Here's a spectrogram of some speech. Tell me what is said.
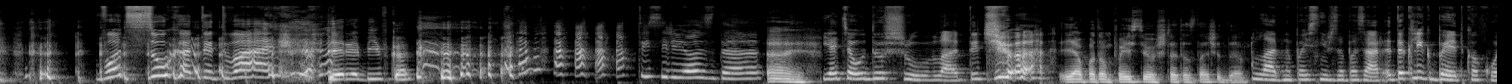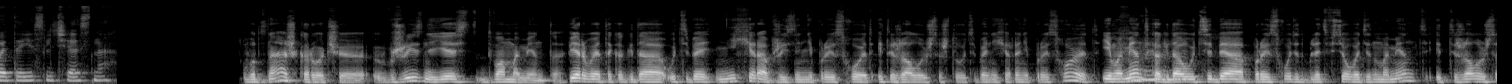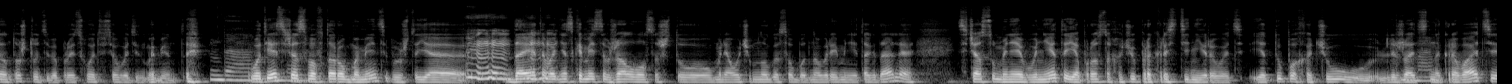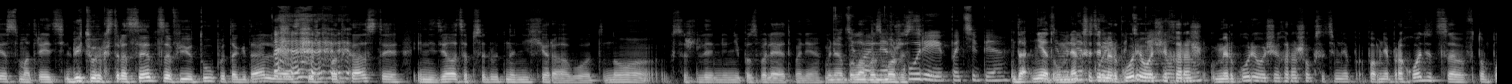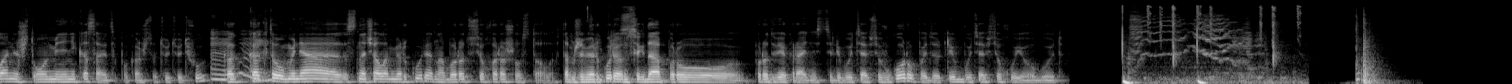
Вот сука ты, тварь! Перебивка. Ты серьезно? Ай, Я тебя удушу, Влад, ты чё? я потом поясню, что это значит, да. Ладно, пояснишь за базар. Это кликбейт какой-то, если честно. Вот знаешь, короче, в жизни есть два момента. Первый это когда у тебя ни хера в жизни не происходит, и ты жалуешься, что у тебя ни хера не происходит. И момент, когда у тебя происходит, блядь, все в один момент, и ты жалуешься на то, что у тебя происходит все в один момент. Да. Вот я да. сейчас во втором моменте, потому что я до этого несколько месяцев жаловался, что у меня очень много свободного времени и так далее. Сейчас у меня его нет, и я просто хочу прокрастинировать. Я тупо хочу лежать на кровати, смотреть битву экстрасенсов, YouTube и так далее, слушать подкасты и не делать абсолютно ни хера, вот. Но, к сожалению, не позволяет мне. У меня Видимо, была возможность... Меркурий по тебе. Да, нет, у меня, кстати, Меркурий очень ёбнул. хорошо. Меркурий очень хорошо, кстати, мне по мне проходится в том плане, что он меня не касается пока что. тю тю тьфу Как как-то у меня с начала Меркурия наоборот все хорошо стало. Там же Меркурий он всегда про про две крайности. Либо у тебя все в гору пойдет, либо у тебя все хуево будет.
